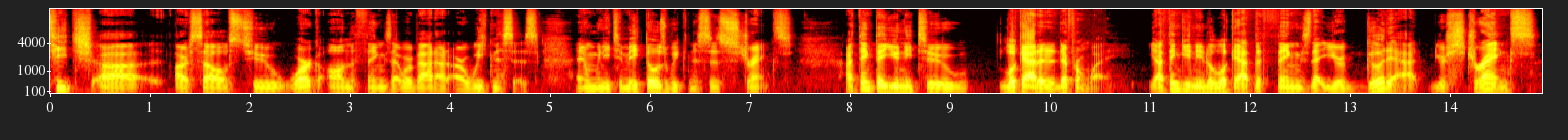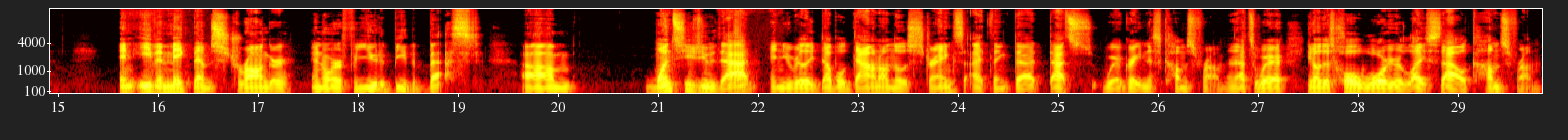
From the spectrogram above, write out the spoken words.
teach uh, ourselves to work on the things that we're bad at, our weaknesses, and we need to make those weaknesses strengths. I think that you need to look at it a different way. I think you need to look at the things that you're good at, your strengths, and even make them stronger in order for you to be the best. Um, once you do that and you really double down on those strengths, I think that that's where greatness comes from. And that's where, you know, this whole warrior lifestyle comes from.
